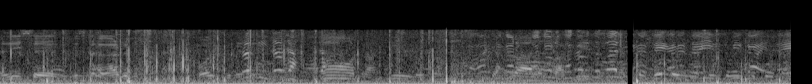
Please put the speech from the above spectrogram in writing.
Le dice que se agarre. No, tranquilo. Sácalo, sácalo, sácalo total. Que ahí, cae.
